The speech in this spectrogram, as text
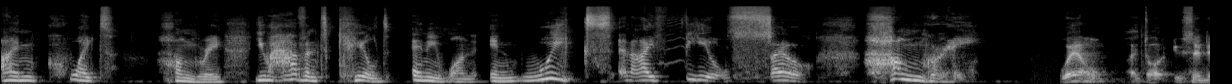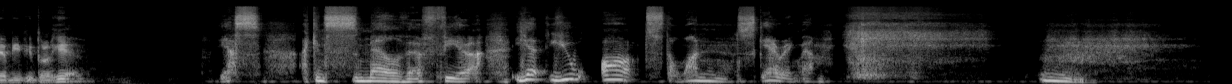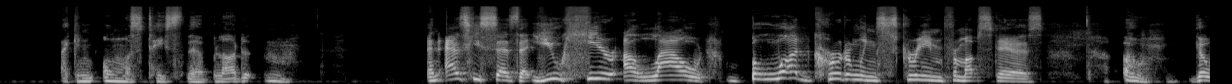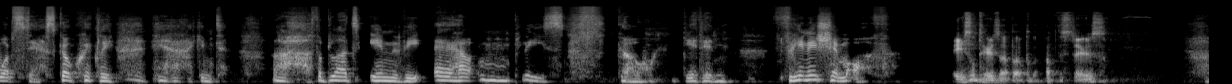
i'm quite hungry you haven't killed anyone in weeks and i feel so hungry Well, I thought you said there'd be people here. Yes, I can smell their fear, yet you aren't the one scaring them. Mm. I can almost taste their blood. Mm. And as he says that, you hear a loud, blood curdling scream from upstairs. Oh, go upstairs. Go quickly. Yeah, I can. T- ah, the blood's in the air. Mm, please go get him. Finish him off. Azel tears up, up up the stairs.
